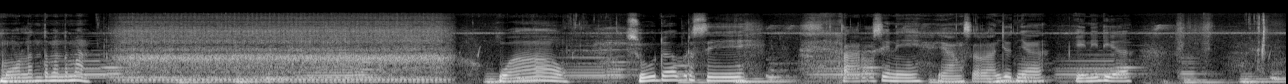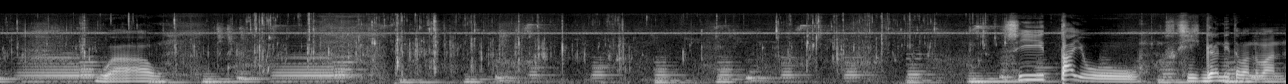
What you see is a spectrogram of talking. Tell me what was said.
Molen teman-teman. Wow sudah bersih. Taruh sini yang selanjutnya. Ini dia. Wow si Tayo. Si Gani teman-teman.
